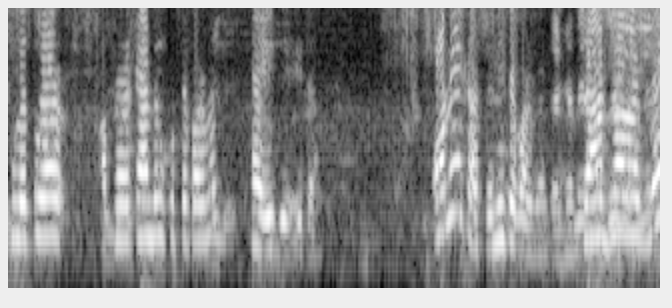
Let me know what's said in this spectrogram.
ফুলে তোলার আপনারা ক্যান্ডেল করতে পারবেন। হ্যাঁ এই যে এটা। অনেক আছে নিতে পারবেন। যার যা লাগবে।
